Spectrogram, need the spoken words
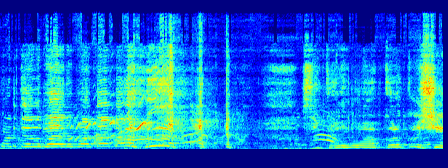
पडत्यात बाहेर पडतात सकाळी वाकळ कशी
